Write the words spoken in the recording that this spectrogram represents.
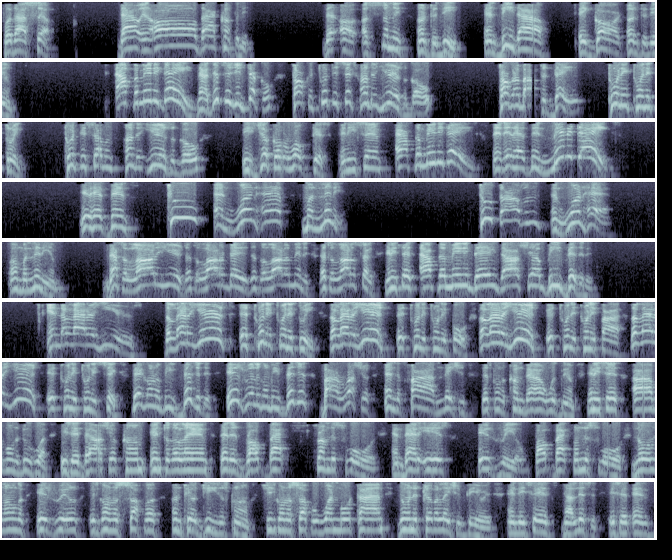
for thyself, thou and all thy company that are assembling unto thee, and be thou a guard unto them. After many days, now this is Ezekiel talking 2,600 years ago, talking about today, 2023. 2,700 years ago, Ezekiel wrote this, and he said, after many days, and it has been many days, it has been two and one half millennia 2,001 half a millennium. That's a lot of years. That's a lot of days. That's a lot of minutes. That's a lot of seconds. And he says, after many days thou shalt be visited. In the latter years the latter years is 2023. The latter years is 2024. The latter years is 2025. The latter years is 2026. They're going to be visited. Israel is going to be visited by Russia and the five nations that's going to come down with them. And he says, I'm going to do what? He said, thou shalt come into the land that is brought back from the sword. And that is Israel, brought back from the sword. No longer Israel is going to suffer until Jesus comes. She's going to suffer one more time during the tribulation period. And he says, now listen, he said, and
